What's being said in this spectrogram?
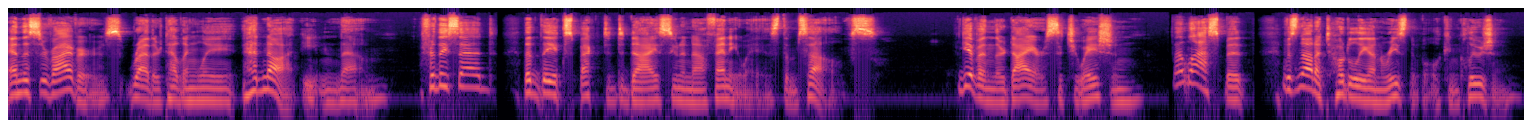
and the survivors, rather tellingly, had not eaten them, for they said that they expected to die soon enough anyways themselves. Given their dire situation, that last bit was not a totally unreasonable conclusion.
